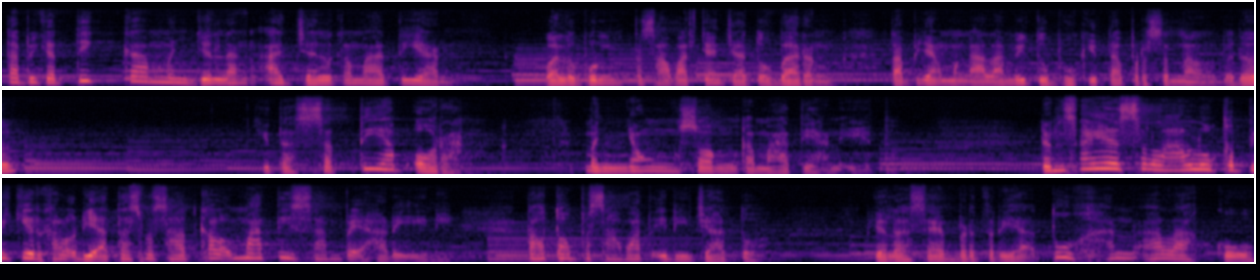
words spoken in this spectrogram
Tapi ketika menjelang ajal kematian. Walaupun pesawatnya jatuh bareng. Tapi yang mengalami tubuh kita personal, betul? Kita setiap orang menyongsong kematian itu. Dan saya selalu kepikir kalau di atas pesawat, kalau mati sampai hari ini. Tahu-tahu pesawat ini jatuh Biarlah saya berteriak, Tuhan Allahku,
